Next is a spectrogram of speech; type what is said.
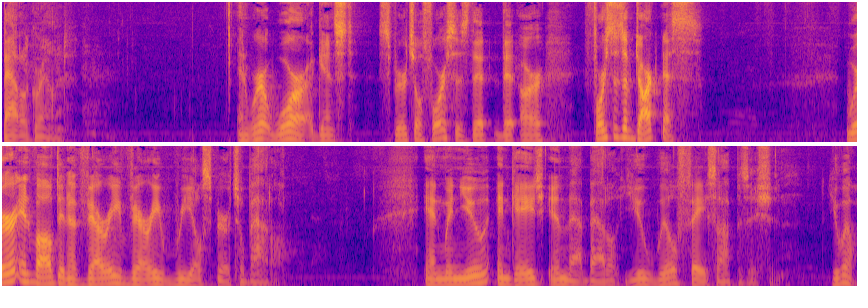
battleground. And we're at war against spiritual forces that, that are forces of darkness. We're involved in a very, very real spiritual battle. And when you engage in that battle, you will face opposition. You will.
